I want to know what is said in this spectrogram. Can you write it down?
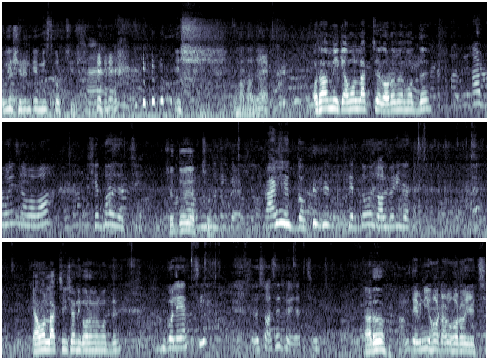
তুই শিরিনকে মিস করছিস? হ্যাঁ। ইস ভাবা যায় ওটা আমি কেমন লাগছে গরমের মধ্যে? আর বলিস না বাবা সেদ্ধ হয়ে যাচ্ছে। সেদ্ধ হয়ে যাচ্ছে? প্রায় সেদ্ধ। সেদ্ধ হয়ে জল বেরিয়ে যাচ্ছে। কেমন লাগছে ঈশানি গরমের মধ্যে? গলে যাচ্ছি সসেজ হয়ে যাচ্ছি। আরও? আমি তো এমনি হট আরও হট হয়ে যাচ্ছি।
